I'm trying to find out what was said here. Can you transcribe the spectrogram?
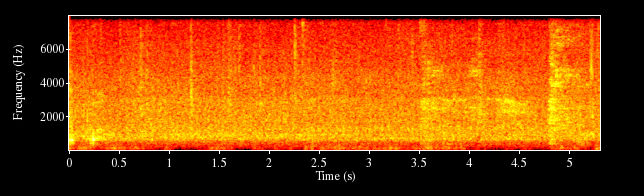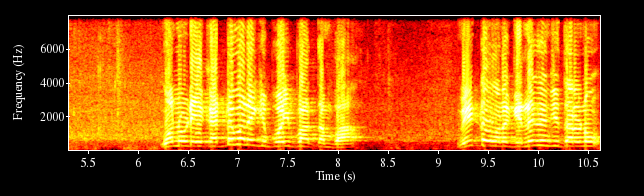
ஏப்பா உன்னுடைய கட்டுமனைக்கு போய் பார்த்தம்பா. வீட்டை உனக்கு என்ன செஞ்சு தரணும்?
